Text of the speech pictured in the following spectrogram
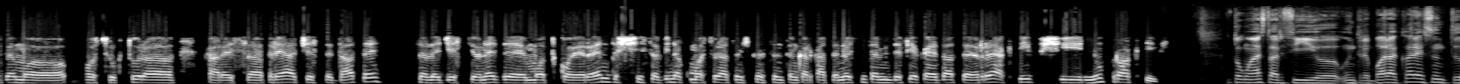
avem uh, o structură care să preia aceste date, să le gestioneze în mod coerent și să vină cu măsuri atunci când sunt încărcate. Noi suntem de fiecare dată reactivi și nu proactivi. Tocmai asta ar fi uh, întrebarea. Care sunt uh,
